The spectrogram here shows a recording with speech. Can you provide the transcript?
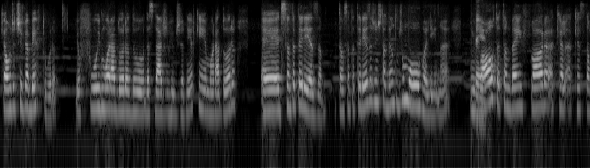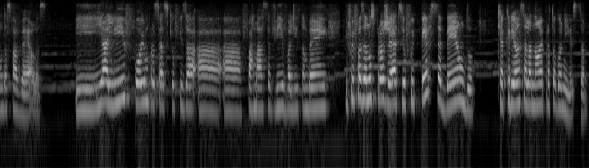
que é onde eu tive abertura. Eu fui moradora do, da cidade do Rio de Janeiro, quem é moradora, é de Santa Teresa. Então, Santa Teresa a gente está dentro de um morro ali, né? Em é. volta também, fora aquela questão das favelas. E, e, ali foi um processo que eu fiz a, a, a, farmácia viva ali também, e fui fazendo os projetos, eu fui percebendo que a criança ela não é protagonista.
